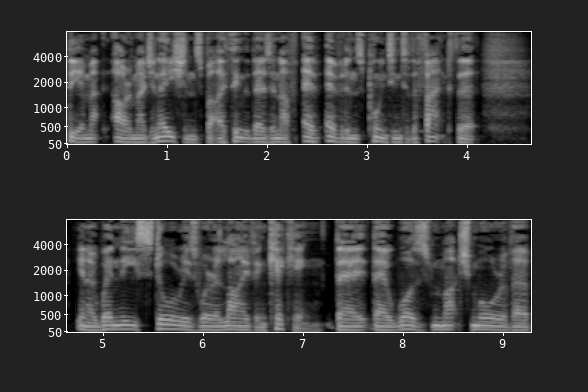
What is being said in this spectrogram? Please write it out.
the our imaginations, but I think that there's enough ev- evidence pointing to the fact that you know when these stories were alive and kicking, there there was much more of a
